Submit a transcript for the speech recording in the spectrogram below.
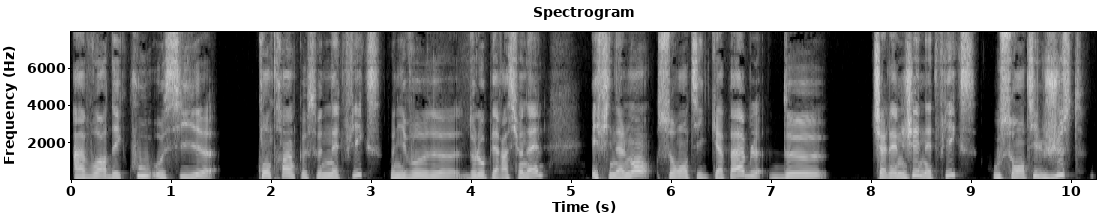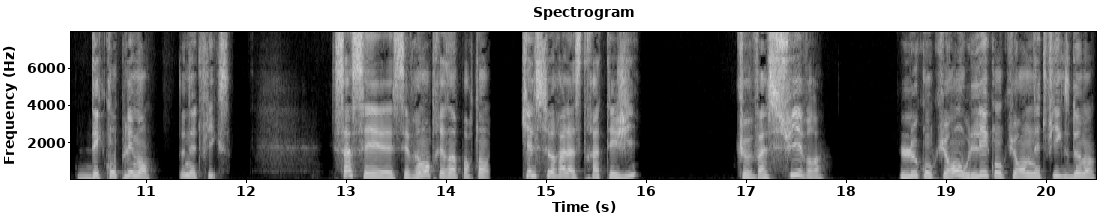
avoir des coûts aussi euh, contraints que ceux de Netflix au niveau de, de l'opérationnel et finalement, seront-ils capables de challenger Netflix ou seront-ils juste des compléments de Netflix? Ça, c'est vraiment très important. Quelle sera la stratégie que va suivre le concurrent ou les concurrents de Netflix demain?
